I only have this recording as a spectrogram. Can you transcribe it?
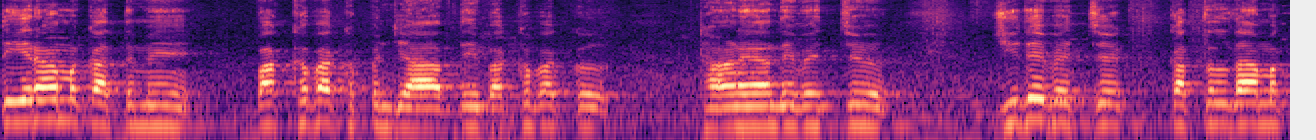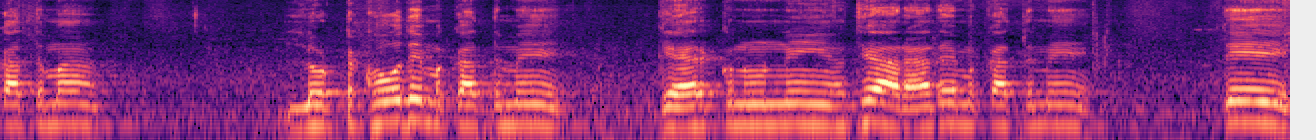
13 ਮੁਕੱਦਮੇ ਵੱਖ-ਵੱਖ ਪੰਜਾਬ ਦੇ ਵੱਖ-ਵੱਖ ਥਾਣਿਆਂ ਦੇ ਵਿੱਚ, ਜਿਹਦੇ ਵਿੱਚ ਕਤਲ ਦਾ ਮੁਕੱਦਮਾ ਲੁੱਟ ਖੋਹ ਦੇ ਮੁਕੱਦਮੇ, ਗੈਰ ਕਾਨੂੰਨੀ ਹਥਿਆਰਾਂ ਦੇ ਮੁਕੱਦਮੇ ਤੇ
